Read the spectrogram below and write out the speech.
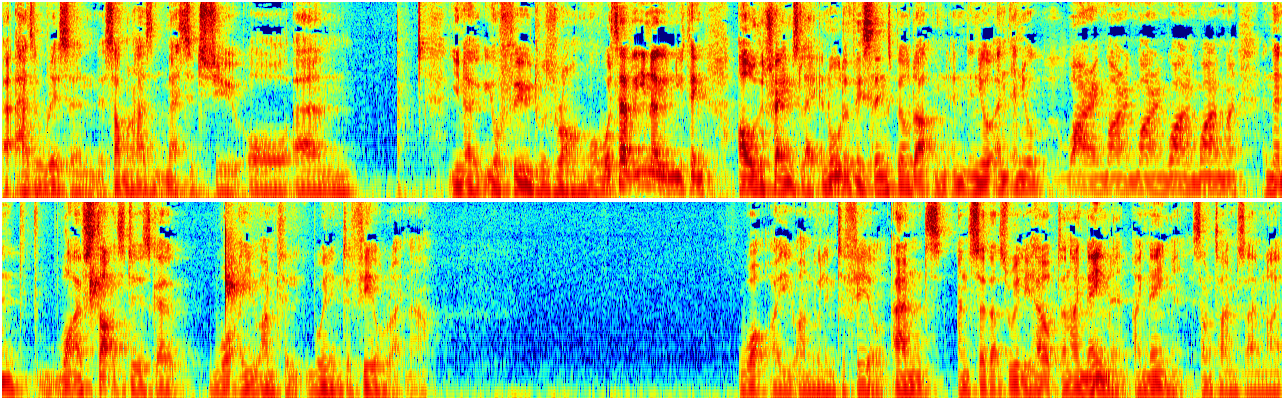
uh, has arisen. Someone hasn't messaged you, or um, you know your food was wrong, or whatever. You know, and you think, oh, the train's late, and all of these things build up, and, and, and you're and, and you're wiring, wiring, wiring, wiring, wiring, wiring, and then what I've started to do is go, what are you unwilling to feel right now? What are you unwilling to feel? And and so that's really helped. And I name it. I name it. Sometimes I'm like,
